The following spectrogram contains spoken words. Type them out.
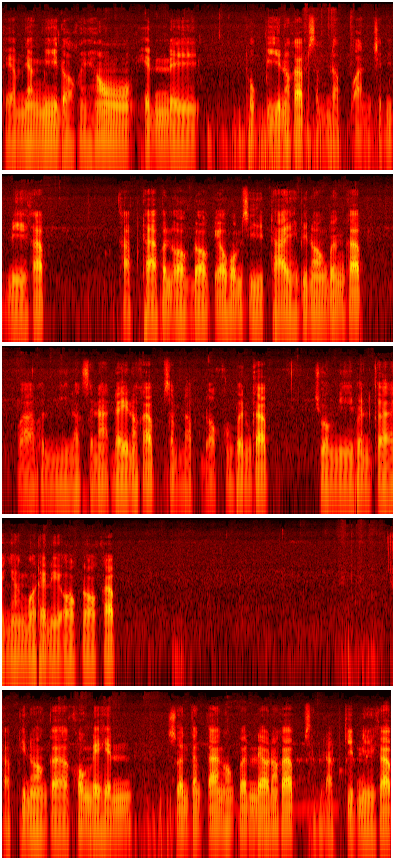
แถมยังมีดอกให้เฮาเห็นได้ทุกปีนะครับสำหรับหวานชนิดนี้ครับ ครับถ้าเพิ่นออกดอกเดี๋ยวผมสีไทยให้พี่น้องเบิ่งครับ ว่าเพิ่นมีลักษณะใดเนาะครับสำหรับดอกของเพิ่นครับ ช่วงนี้เพิ่นก็ยังบ่ทันได้ออกดอกครับ ครับพี่น้องก็คงได้เห็นส่วนต่างๆของเพิ่นแล้วนะครับสำหรับคลิปนี้ครับ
